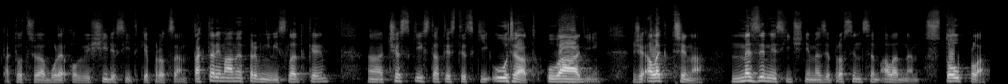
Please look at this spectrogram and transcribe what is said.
tak to třeba bude o vyšší desítky procent. Tak tady máme první výsledky. Český statistický úřad uvádí, že elektřina meziměsíčně mezi prosincem a lednem stoupla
